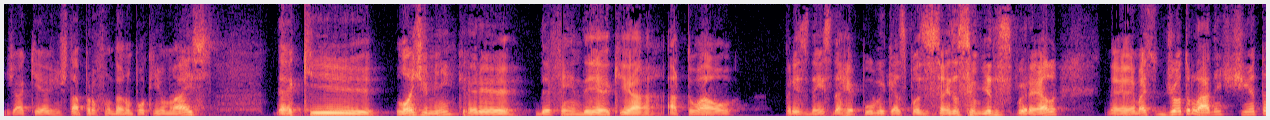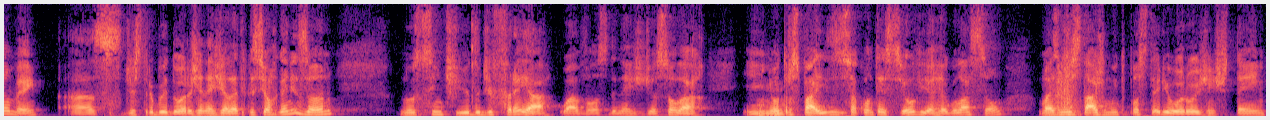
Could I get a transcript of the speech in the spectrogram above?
já que a gente está aprofundando um pouquinho mais, é que, longe de mim querer defender aqui a atual presidência da República e as posições assumidas por ela, é, mas de outro lado a gente tinha também as distribuidoras de energia elétrica se organizando no sentido de frear o avanço da energia solar. E uhum. em outros países isso aconteceu via regulação, mas num estágio muito posterior. Hoje a gente tem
